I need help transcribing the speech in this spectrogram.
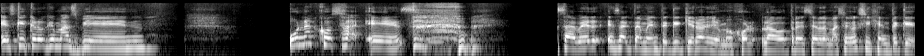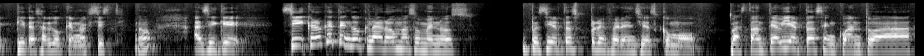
Es que creo que más bien una cosa es saber exactamente qué quiero y a lo mejor la otra es ser demasiado exigente que pidas algo que no existe, ¿no? Así que sí, creo que tengo claro más o menos pues ciertas preferencias como bastante abiertas en cuanto a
